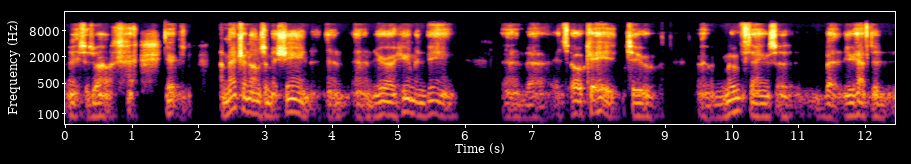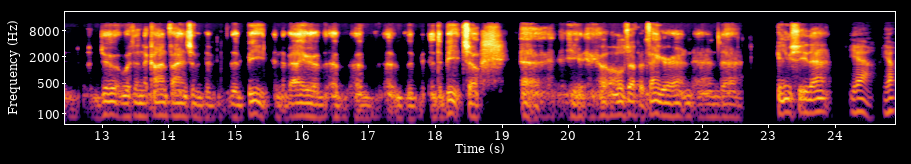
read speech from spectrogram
and he says, Well, a metronome's a machine and, and you're a human being. And uh, it's okay to move things, uh, but you have to do it within the confines of the, the beat and the value of, of, of, of the, the beat. So uh, he holds up a finger and, and uh, can you see that? Yeah, yeah.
